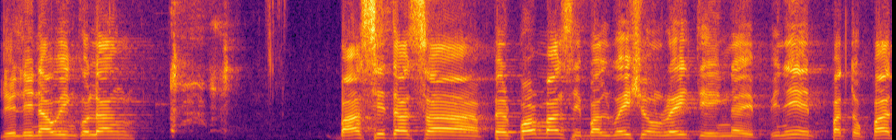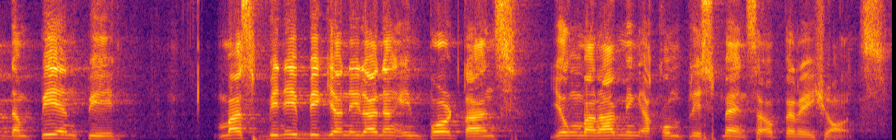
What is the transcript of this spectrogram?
Lilinawin ko lang, base sa performance evaluation rating na pinipatupad ng PNP, mas binibigyan nila ng importance yung maraming accomplishments sa operations.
